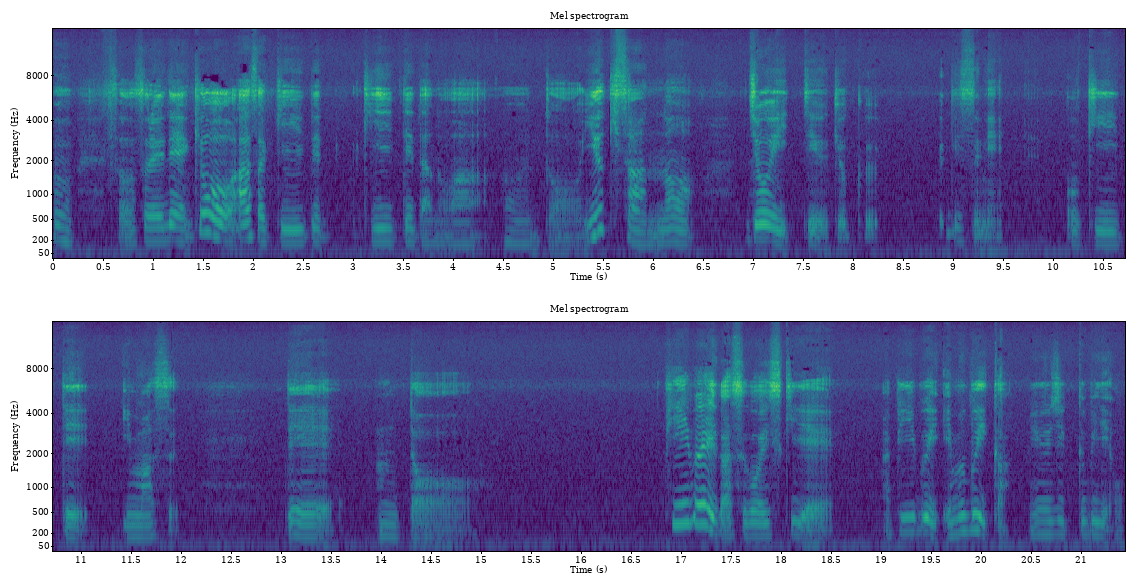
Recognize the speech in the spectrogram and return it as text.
うん。そうそれで今日朝聞いて聞いてたのはうんと YUKIさんの「JOY」っていう曲ですね。を聞いています。でうんと PV がすごい好きで PVMV か。ミュージックビデオ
